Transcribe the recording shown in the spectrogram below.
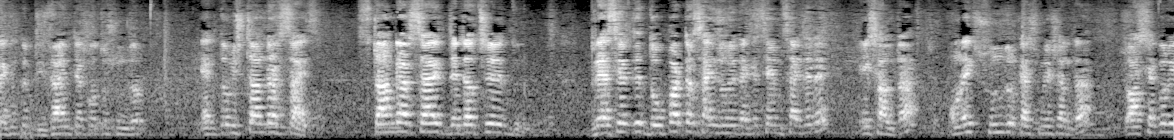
দেখেন তো ডিজাইনটা কত সুন্দর। একদম স্ট্যান্ডার্ড সাইজ স্ট্যান্ডার্ড সাইজ যেটা হচ্ছে ড্রেসের যে দোপাট্টার সাইজ হয়ে থাকে সেম সাইজের এই শালটা অনেক সুন্দর কাশ্মীরি শালটা। তো আশা করি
